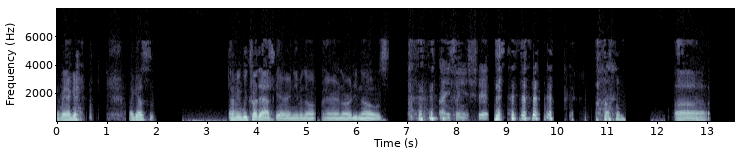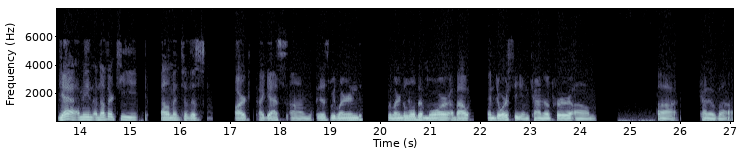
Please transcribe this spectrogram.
I mean, I guess, I guess, I mean, we could ask Aaron, even though Aaron already knows. I ain't saying shit. um, uh, yeah, I mean, another key element to this arc, I guess, um, is we learned we learned a little bit more about Endorsi and kind of her um, uh, kind of uh,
